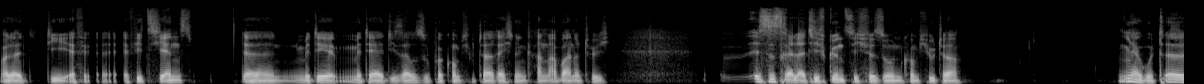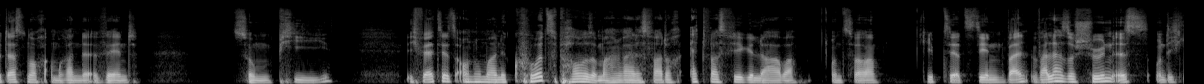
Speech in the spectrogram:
oder die Eff Effizienz der, mit, der, mit der dieser Supercomputer rechnen kann. Aber natürlich ist es relativ günstig für so einen Computer. Ja gut, äh, das noch am Rande erwähnt zum Pi. Ich werde jetzt auch noch mal eine kurze Pause machen, weil das war doch etwas viel Gelaber. Und zwar gibt's jetzt den, weil, weil er so schön ist und ich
